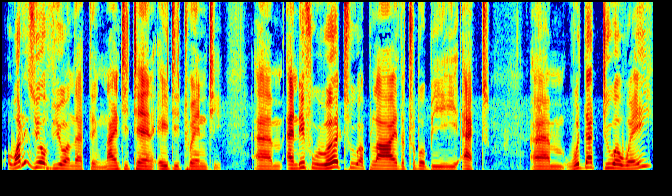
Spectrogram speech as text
What is your view on that thing, 90 10, 80 20? Um, and if we were to apply the Triple BE Act, um, would that do away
